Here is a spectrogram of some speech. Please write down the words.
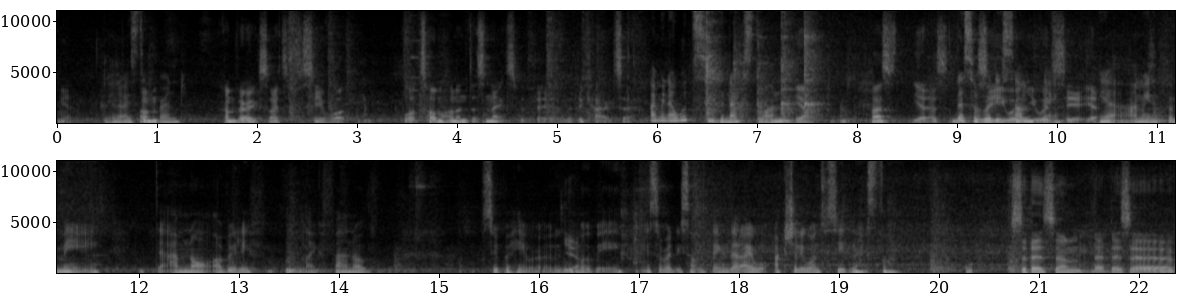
yeah. you know, it's Um, different. I'm very excited to see what, what Tom Holland does next with the, with the character. I mean, I would see the next one. Yeah. That's, yeah, that's, That's so already you would, something. You would see it, yeah. Yeah, I mean, for me, I'm not a really like fan of superhero Yeah. movie. is already something that I actually want to see the next one. So there's um there's a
